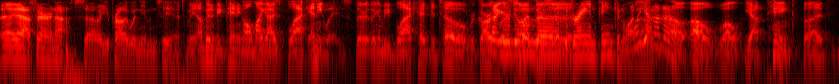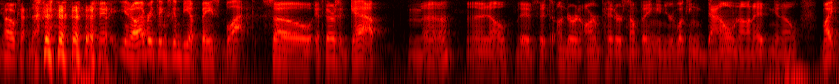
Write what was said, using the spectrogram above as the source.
uh, yeah, fair enough. So you probably wouldn't even see it. I mean, I'm going to be painting all my guys black anyways. They're, they're going to be black head to toe, I regardless. thought you were So doing if there's the, a, the gray and pink and whatnot. Well, yeah, no, no, no. Oh, well, yeah, pink, but you know, Okay. no. you know, everything's going to be a base black. So if there's a gap, eh, I know if it's under an armpit or something, and you're looking down on it, you know, my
